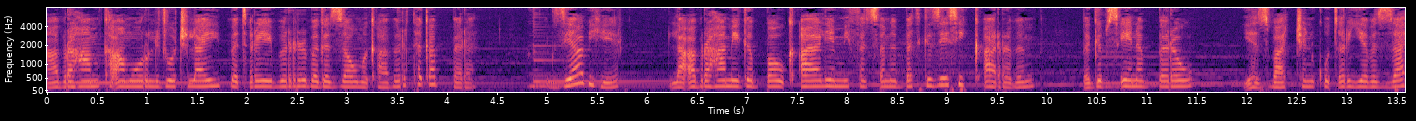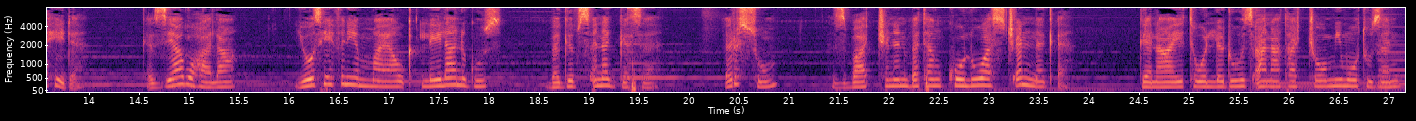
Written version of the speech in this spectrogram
አብርሃም ከአሞር ልጆች ላይ በጥሬ ብር በገዛው መቃብር ተቀበረ። እግዚአብሔር ለአብርሃም የገባው ቃል የሚፈጸምበት ጊዜ ሲቃረብም በግብፅ የነበረው የሕዝባችን ቁጥር እየበዛ ሄደ። ከዚያ በኋላ ዮሴፍን የማያውቅ ሌላ ንጉሥ በግብፅ ነገሠ። እርሱም ሕዝባችንን በተንኰሉ አስጨነቀ። ገና የተወለዱ ሕፃናታቸውም ይሞቱ ዘንድ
